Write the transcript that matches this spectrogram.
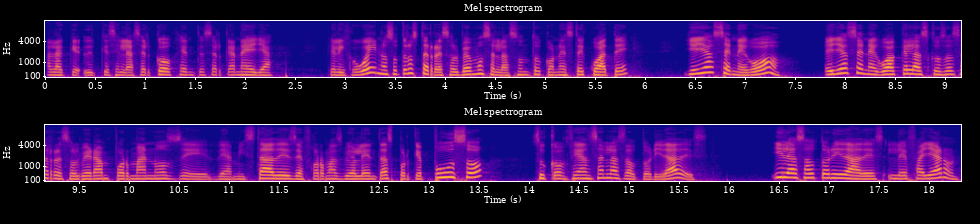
a la que, que se le acercó, gente cercana a ella, que le dijo, güey, nosotros te resolvemos el asunto con este cuate, y ella se negó. Ella se negó a que las cosas se resolvieran por manos de, de amistades, de formas violentas, porque puso su confianza en las autoridades. Y las autoridades le fallaron.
